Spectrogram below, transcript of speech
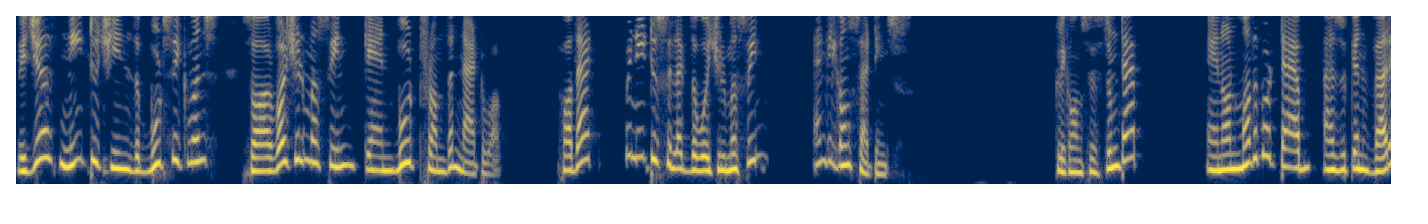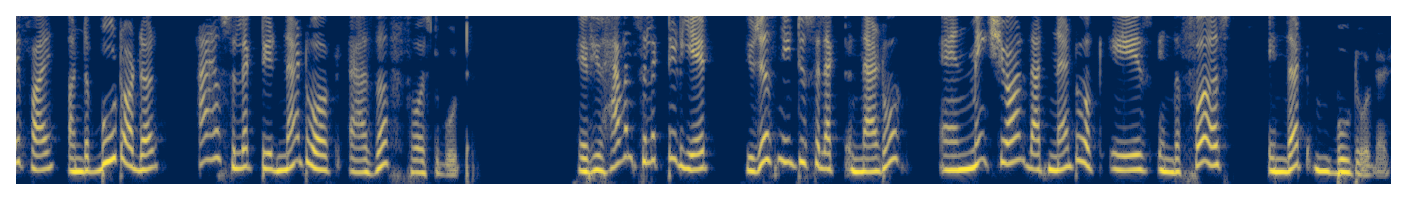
We just need to change the boot sequence so our virtual machine can boot from the network. For that, we need to select the virtual machine and click on settings. Click on system tab and on motherboard tab as you can verify under boot order I have selected network as a first boot. If you haven't selected yet, you just need to select network and make sure that network is in the first in that boot order.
